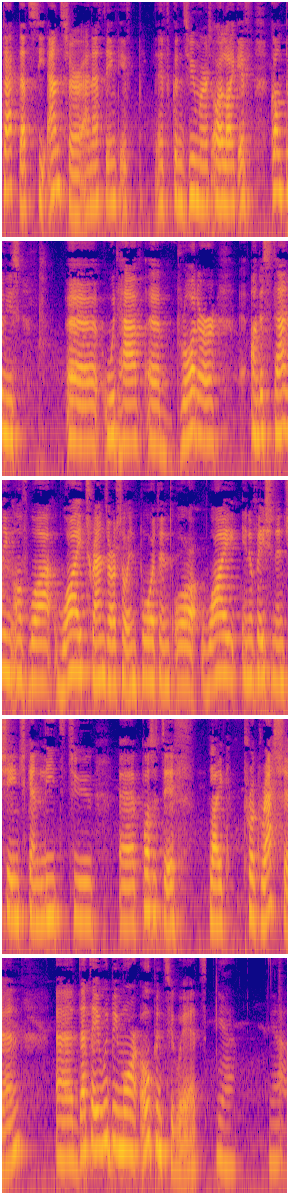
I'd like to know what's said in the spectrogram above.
tech that's the answer. And i think if if consumers or like if companies uh, would have a broader understanding of why, why trends are so important or why innovation and change can lead to uh, positive like progression uh, that they would be more open to it. Yeah. Yeah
